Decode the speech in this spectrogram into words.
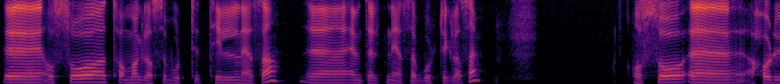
Eh, og så tar man glasset bort til nesa, eh, eventuelt nesa bort til glasset. Og så eh, har du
